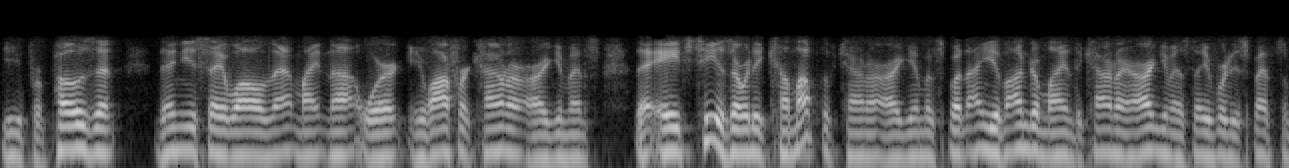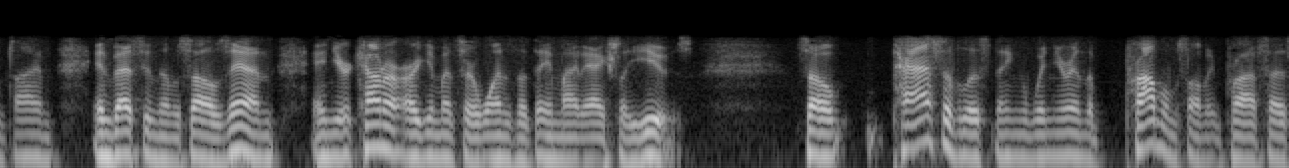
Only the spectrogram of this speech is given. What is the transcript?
you propose it, then you say, well, that might not work. You offer counter arguments. The HT has already come up with counter arguments, but now you've undermined the counter arguments they've already spent some time investing themselves in, and your counter arguments are ones that they might actually use. So passive listening, when you're in the problem solving process,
